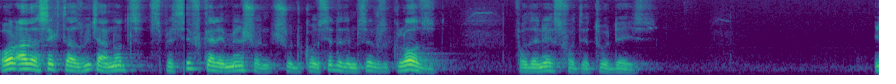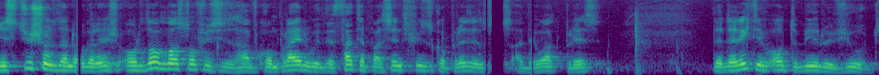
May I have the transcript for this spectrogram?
All other sectors which are not specifically mentioned should consider themselves closed for the next 42 days. Institutions and organizations, although most offices have complied with the 30% physical presence at the workplace, the directive ought to be reviewed.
